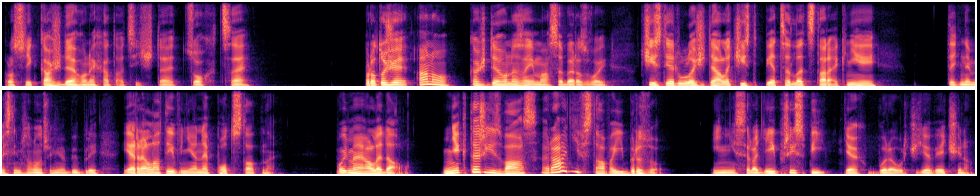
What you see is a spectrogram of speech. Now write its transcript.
prostě každého nechat, ať si čte, co chce. Protože ano, každého nezajímá seberozvoj. Číst je důležité, ale číst 500 let staré knihy, teď nemyslím samozřejmě Bibli, je relativně nepodstatné. Pojďme ale dál. Někteří z vás rádi vstávají brzo, jiní si raději přispí, těch bude určitě většina.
